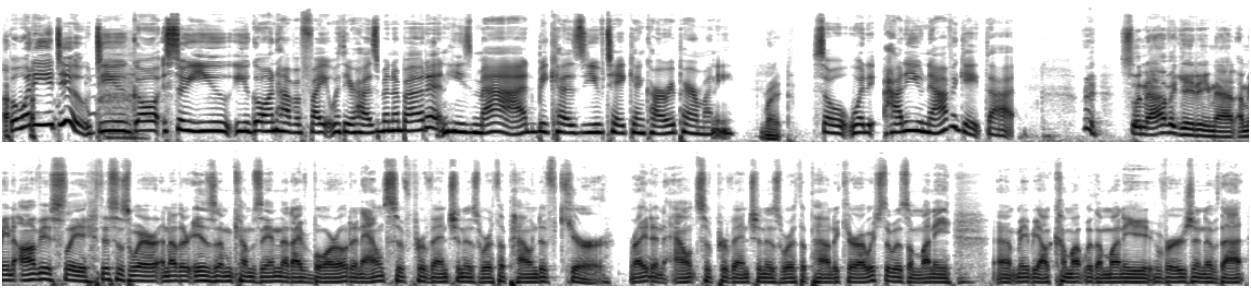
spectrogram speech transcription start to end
but what do you do? Do you go? So you you go and have a fight with your husband about it, and he's mad because you've taken car repair money. Right. So what? How do you navigate that? So navigating that, I mean, obviously, this is where another ism comes in that I've borrowed. An ounce of prevention is worth a pound of cure, right? An ounce of prevention is worth a pound of cure. I wish there was a money. Uh, maybe I'll come up with a money version of that.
